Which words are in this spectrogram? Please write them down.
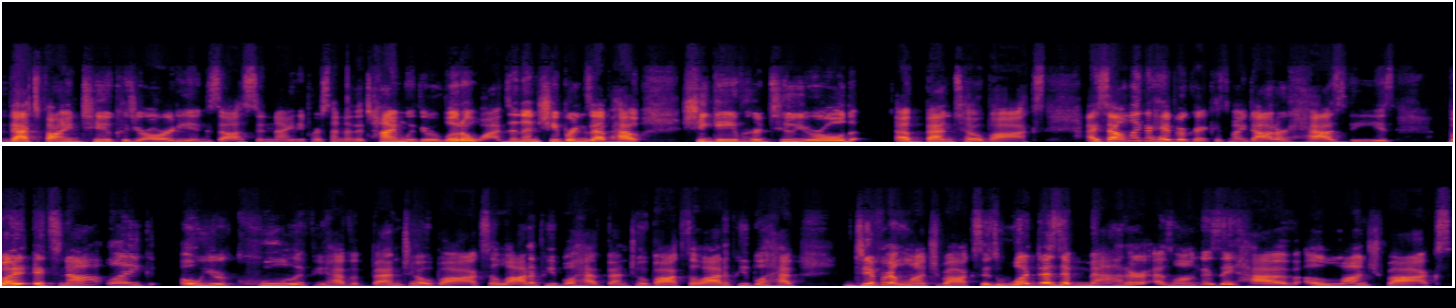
that's fine too, because you're already exhausted 90% of the time with your little ones. And then she brings up how she gave her two year old a bento box. I sound like a hypocrite because my daughter has these, but it's not like, oh, you're cool if you have a bento box. A lot of people have bento box. A lot of people have different lunch boxes. What does it matter as long as they have a lunch box?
